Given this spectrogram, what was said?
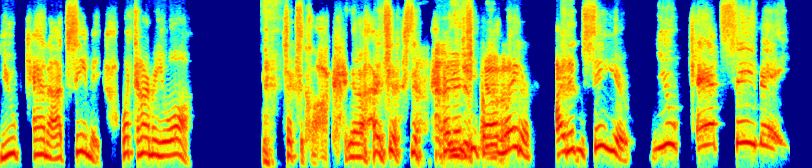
you cannot see me. What time are you on? Six o'clock. You know, I just and then just she called later. I didn't see you. You can't see me.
